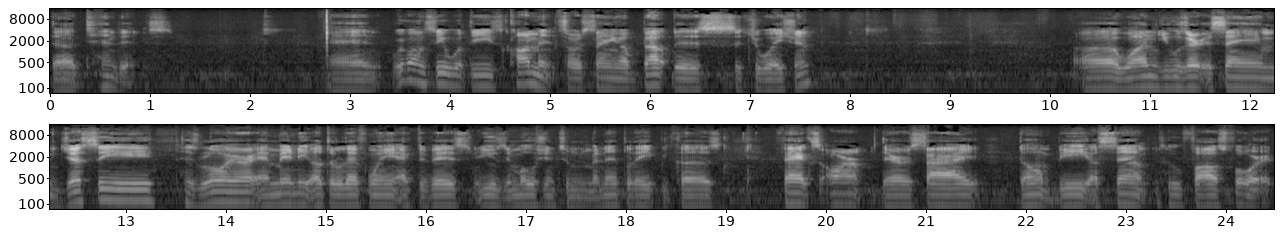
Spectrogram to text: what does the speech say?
the attendance. And we're going to see what these comments are saying about this situation. Uh, one user is saying Jussie his lawyer and many other left wing activists use emotion to manipulate because facts aren't their side. Don't be a simp who falls for it.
